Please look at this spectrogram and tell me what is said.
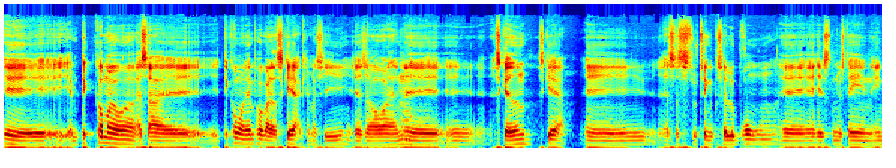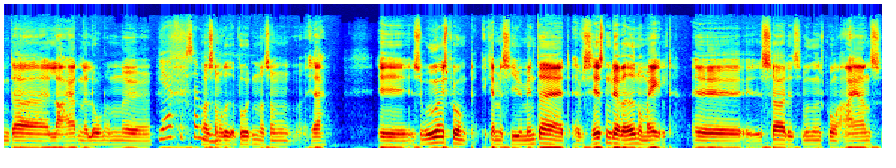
Øh, jamen det kommer jo altså øh, det kommer jo på hvad der sker kan man sige. Altså hvordan øh, øh, skaden sker. Øh, altså hvis du tænker på selve broen af øh, hesten hvis det er en, en der leger den eller låner den øh, ja, for eksempel. og som rider på den og som ja. Øh, som udgangspunkt kan man sige mindre at, at hvis hesten bliver reddet normalt øh, så er det som udgangspunkt ejerens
